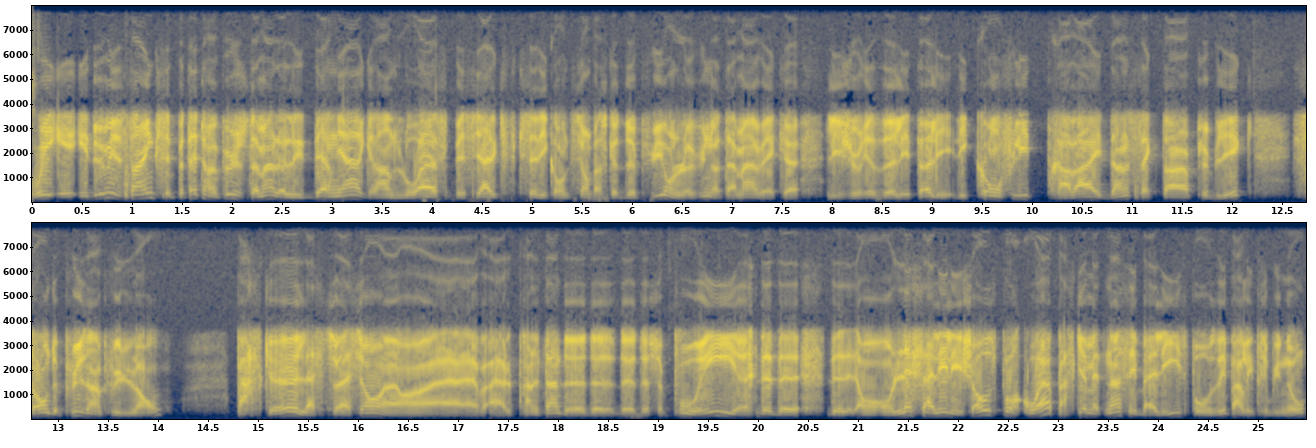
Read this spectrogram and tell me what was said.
Oui, et, 2005, c'est peut-être un peu justement les dernières grandes lois spéciales qui fixaient les conditions, parce que depuis, on l'a vu notamment avec euh, les juristes de l'État, les, conflits de travail dans le secteur public sont de plus en plus longs parce que la situation, euh, elle, prend le temps de, se pourrir, on, laisse aller les choses. Pourquoi? Parce que maintenant, ces balises posées par les tribunaux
